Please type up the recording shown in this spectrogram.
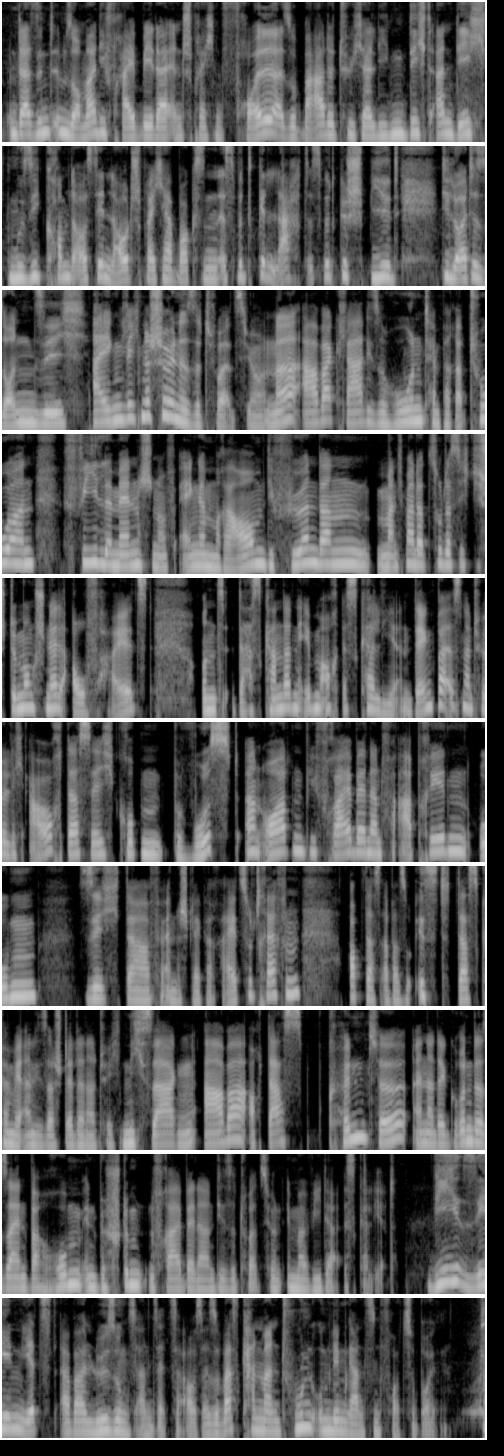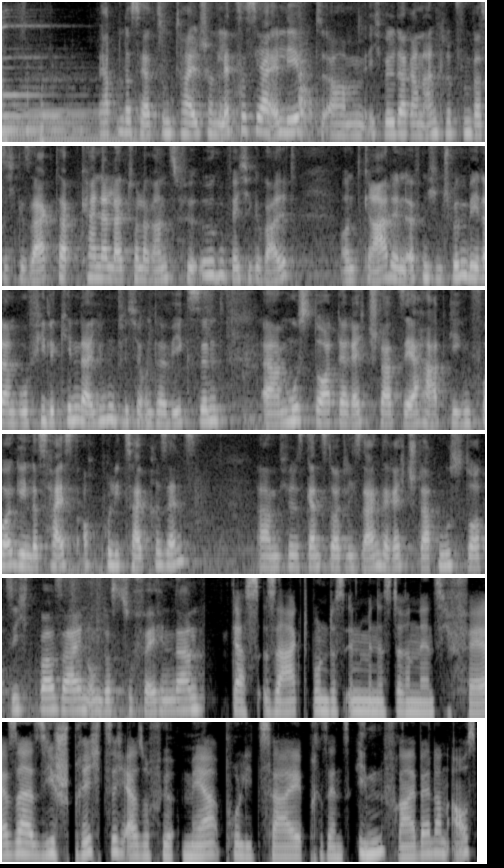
Und da sind im Sommer die Freibäder entsprechend voll. Also Badetücher liegen dicht an dicht, Musik kommt aus den Lautsprecherboxen, es wird gelacht, es wird gespielt, die Leute sonnen sich. Eigentlich eine schöne Situation, ne? Aber klar, diese hohen Temperaturen, viele Menschen auf engem Raum, die führen dann manchmal dazu, dass sich die Stimmung schnell aufheizt. Und das kann dann eben auch eskalieren. Denkbar ist natürlich auch, dass sich Gruppen bewusst an Orten wie Freibädern verabreden, um sich da für eine Schlägerei zu treffen. Ob das aber so ist, das können wir an dieser Stelle natürlich nicht sagen. Aber auch das könnte einer der Gründe sein, warum in bestimmten Freibädern die Situation immer wieder eskaliert. Wie sehen jetzt aber Lösungsansätze aus? Also was kann man tun, um dem Ganzen vorzubeugen? Wir hatten das ja zum Teil schon letztes Jahr erlebt. Ähm, ich will daran anknüpfen, was ich gesagt habe. Keinerlei Toleranz für irgendwelche Gewalt. Und gerade in öffentlichen Schwimmbädern, wo viele Kinder, Jugendliche unterwegs sind, äh, muss dort der Rechtsstaat sehr hart gegen vorgehen. Das heißt auch Polizeipräsenz. Ähm, ich will das ganz deutlich sagen, der Rechtsstaat muss dort sichtbar sein, um das zu verhindern. Das sagt Bundesinnenministerin Nancy Faeser. Sie spricht sich also für mehr Polizeipräsenz in Freibädern aus.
